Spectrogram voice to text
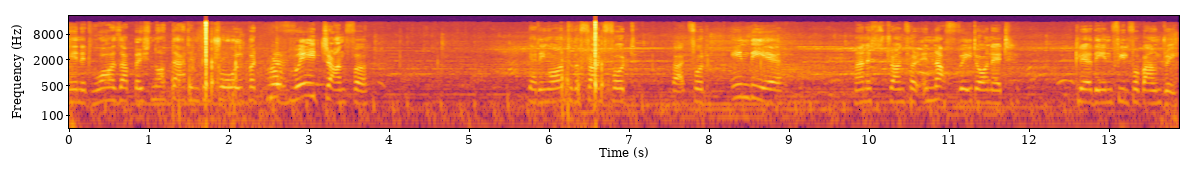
Again, it was Uppish, not that in control, but weight transfer. Getting on to the front foot, back foot in the air. Managed to transfer enough weight on it, clear the infield for boundary.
